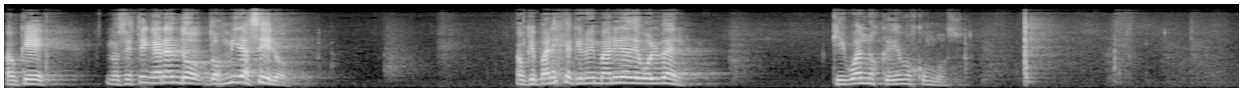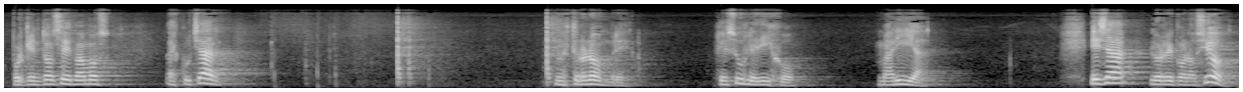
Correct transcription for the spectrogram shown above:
Aunque nos estén ganando 2.000 a cero, aunque parezca que no hay manera de volver, que igual nos quedemos con vos. Porque entonces vamos a escuchar nuestro nombre. Jesús le dijo, María. Ella lo reconoció,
